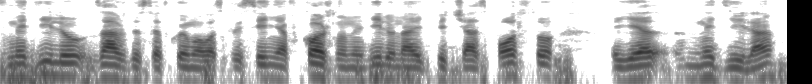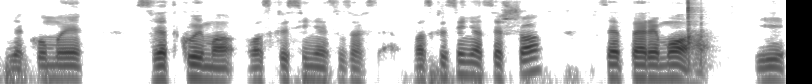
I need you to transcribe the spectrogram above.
в неділю завжди святкуємо Воскресіння. В кожну неділю, навіть під час посту, є неділя, в яку ми святкуємо Воскресіння Ісуса Христа. Воскресіння це що? Це перемога. І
